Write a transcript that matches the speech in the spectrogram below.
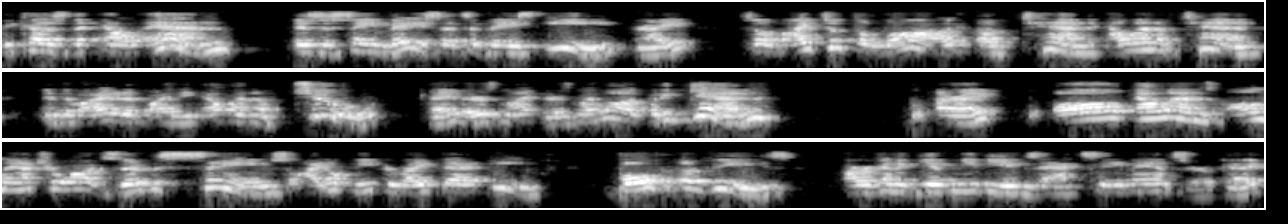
because the ln is the same base, that's a base e, right? So if I took the log of 10, ln of 10, and divided it by the ln of 2, okay, there's my, there's my log. But again, all right, all ln's, all natural logs, they're the same, so I don't need to write that e. Both of these are going to give me the exact same answer, okay?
